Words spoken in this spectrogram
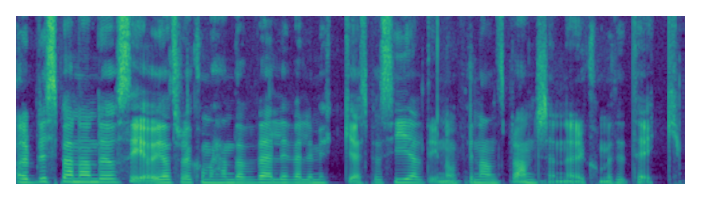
Och det blir spännande att se och jag tror det kommer hända väldigt, väldigt mycket, speciellt inom finansbranschen när det kommer till tech.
